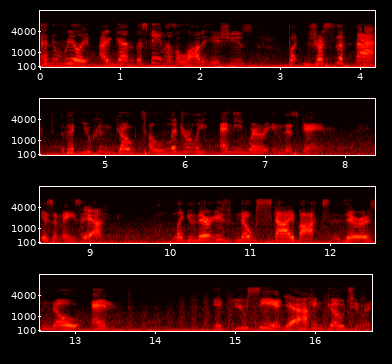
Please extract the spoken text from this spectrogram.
And really, again, this game has a lot of issues, but just the fact that you can go to literally anywhere in this game is amazing. Yeah. Like, there is no skybox, there is no end. If you see it, Yeah. you can go to it.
